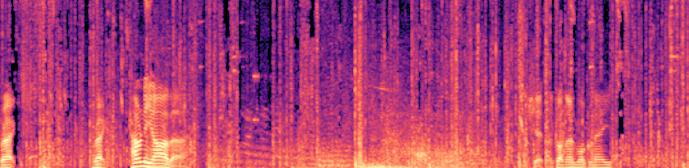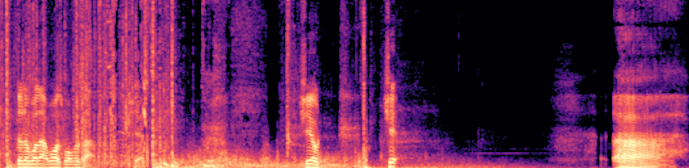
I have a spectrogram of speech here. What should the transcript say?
Wrecked. Wrecked. How many are there? Shit, I've got no more grenades. Don't know what that was. What was that? Shit. Shield. Shit. Ah.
